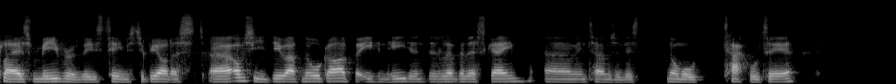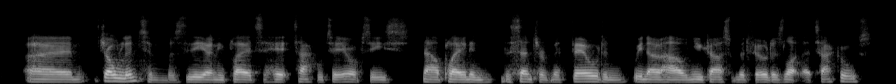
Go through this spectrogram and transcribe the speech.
players from either of these teams, to be honest. Uh, obviously, you do have Norgaard, but even he didn't deliver this game um, in terms of his normal tackle tier. Um, Joelinton was the only player to hit tackle tier. Obviously, he's now playing in the centre of midfield, and we know how Newcastle midfielders like their tackles.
